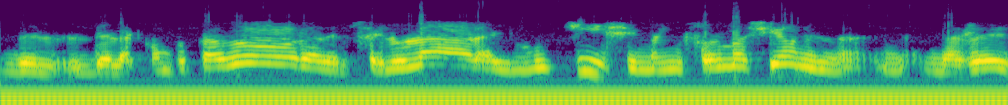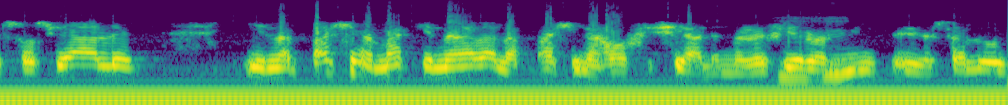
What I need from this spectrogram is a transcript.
de la computadora, del celular, hay muchísima información en las redes sociales y en la página más que nada las páginas oficiales, me refiero al Ministerio de Salud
